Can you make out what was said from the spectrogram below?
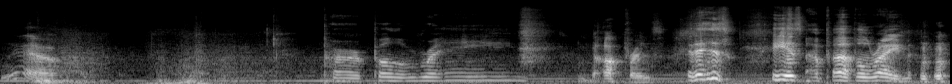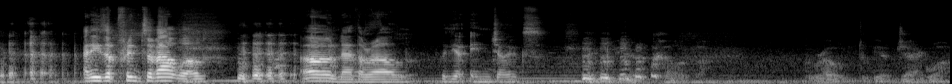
No. Purple rain. Oh, Prince. It is! He is a purple rain. And he's a prince of Outworld. Oh, Netherrealm, with your in jokes. You're a cub, grown to be a jaguar.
